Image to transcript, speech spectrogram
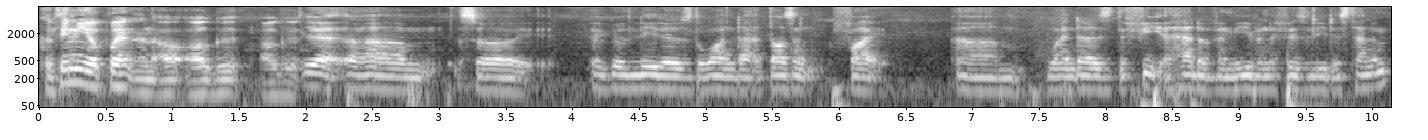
continue your point, and I'll, I'll go. Yeah, um, so a good leader is the one that doesn't fight um, when there's defeat ahead of him, even if his leaders tell him,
